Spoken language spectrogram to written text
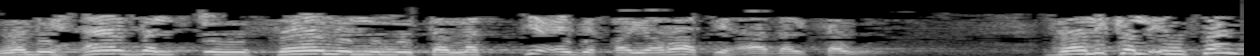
ولهذا الإنسان المتمتع بخيرات هذا الكون. ذلك الإنسان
